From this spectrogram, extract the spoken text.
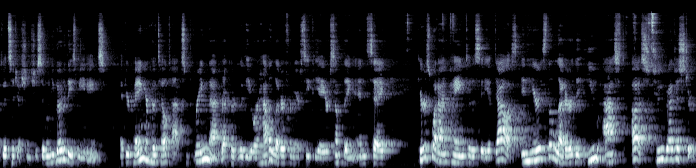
a good suggestion." She said, "When you go to these meetings." If you're paying your hotel tax, bring that record with you or have a letter from your CPA or something and say, here's what I'm paying to the city of Dallas, and here's the letter that you asked us to register.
